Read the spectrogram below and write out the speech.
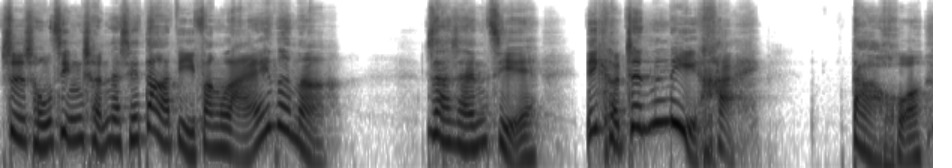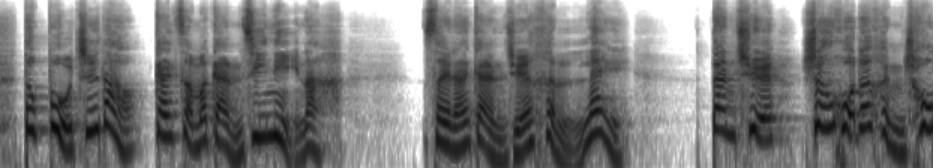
是从京城那些大地方来的呢。冉冉姐，你可真厉害，大伙都不知道该怎么感激你呢。虽然感觉很累。”但却生活的很充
